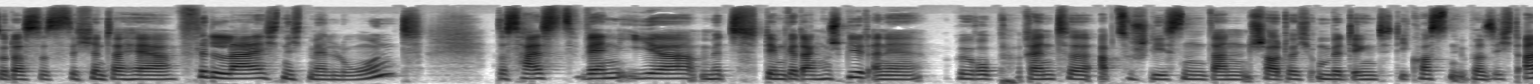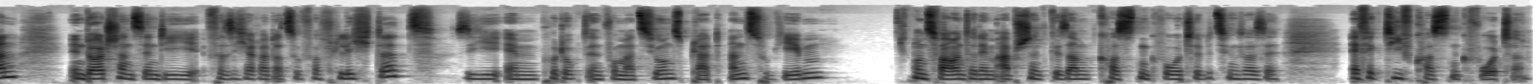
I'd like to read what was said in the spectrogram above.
so dass es sich hinterher vielleicht nicht mehr lohnt. Das heißt, wenn ihr mit dem Gedanken spielt, eine Rürup-Rente abzuschließen, dann schaut euch unbedingt die Kostenübersicht an. In Deutschland sind die Versicherer dazu verpflichtet, sie im Produktinformationsblatt anzugeben. Und zwar unter dem Abschnitt Gesamtkostenquote beziehungsweise Effektivkostenquote.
